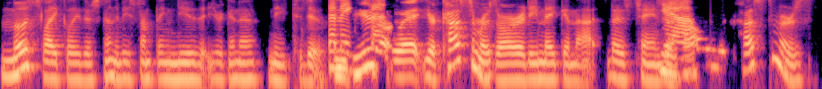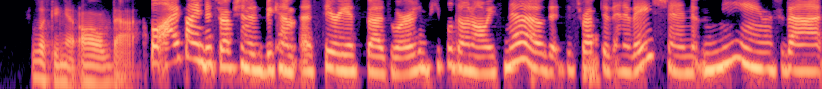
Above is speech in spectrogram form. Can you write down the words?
most likely there's going to be something new that you're going to need to do. That makes you sense. know it, your customers are already making that those changes. Yeah. How are your customers looking at all of that? Well, I find disruption has become a serious buzzword, and people don't always know that disruptive innovation means that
